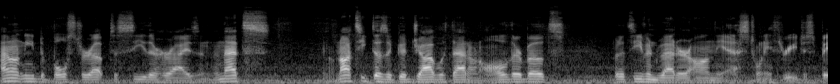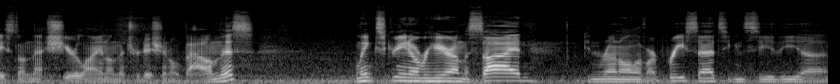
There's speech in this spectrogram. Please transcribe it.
I don't need to bolster up to see the horizon. And that's Nautique does a good job with that on all of their boats, but it's even better on the S23 just based on that sheer line on the traditional bow. On this LINC screen over here on the side, you can run all of our presets. You can see the uh,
